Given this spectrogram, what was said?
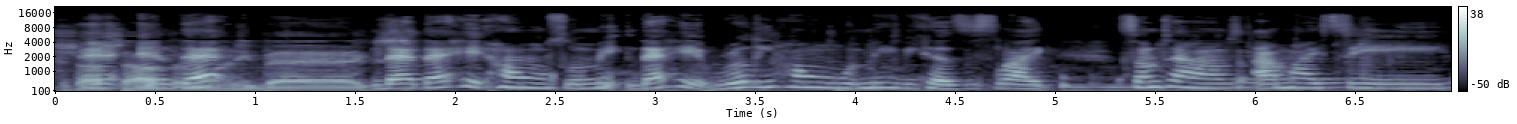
Shouts And- out and the that- money bags That that hit home with me. That hit really home with me because it's like sometimes I might see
